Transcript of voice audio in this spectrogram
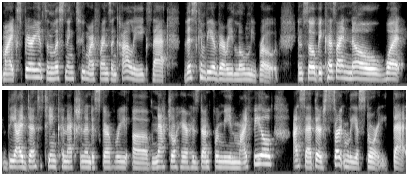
my experience and listening to my friends and colleagues that this can be a very lonely road. And so, because I know what the identity and connection and discovery of natural hair has done for me in my field, I said there's certainly a story that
